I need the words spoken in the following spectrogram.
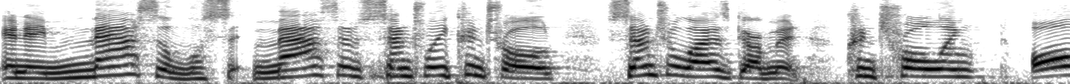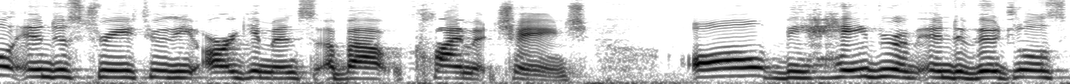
in a massive, massive centrally controlled, centralized government controlling all industry through the arguments about climate change. All behavior of individuals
